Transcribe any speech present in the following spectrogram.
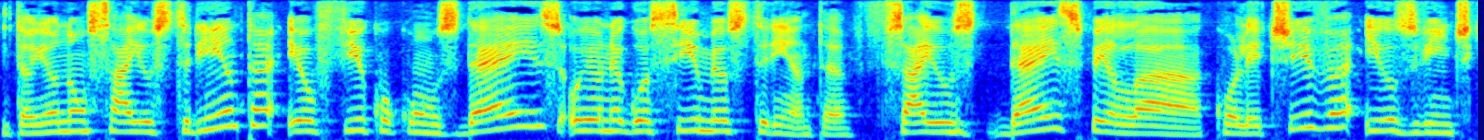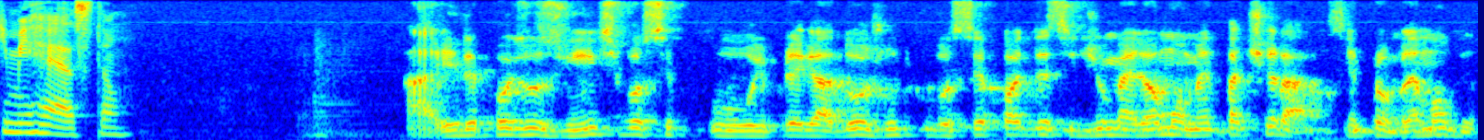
Então eu não saio os 30, eu fico com os 10 ou eu negocio meus 30? Saio os 10 pela coletiva e os 20 que me restam? Aí depois os 20, você, o empregador junto com você pode decidir o melhor momento para tirar, sem problema algum.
